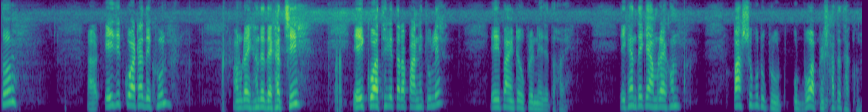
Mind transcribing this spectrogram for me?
তো, আর এই যে কুয়াটা দেখুন, আমরা এখানে দেখাচ্ছি। এই কুয়া থেকে তারা পানি তুলে এই পানিটা উপরে নিয়ে যেতে হয়। এখান থেকে আমরা এখন পাঁচশো ফুট উপরে উঠ- উঠবো আপনার সাথে থাকুন।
